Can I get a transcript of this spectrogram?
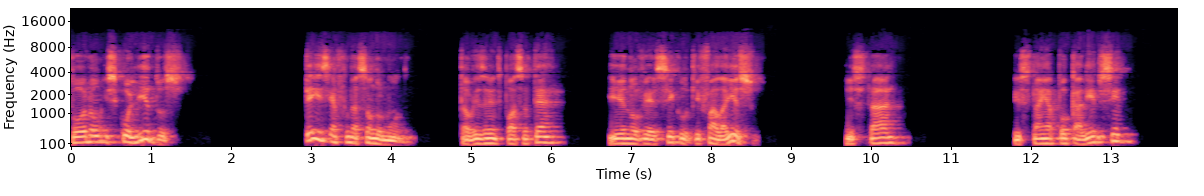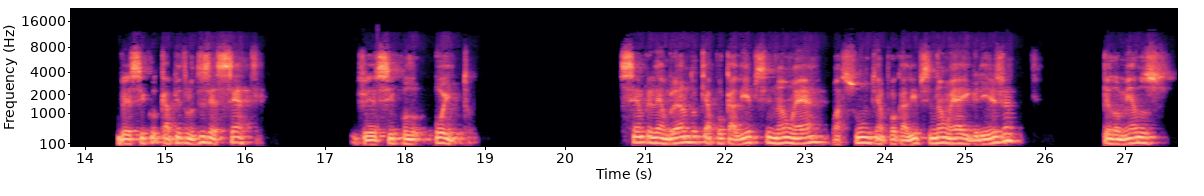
foram escolhidos desde a fundação do mundo. Talvez a gente possa até ir no versículo que fala isso. Está está em Apocalipse, versículo capítulo 17, versículo 8. Sempre lembrando que Apocalipse não é, o assunto em Apocalipse não é a igreja, pelo menos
